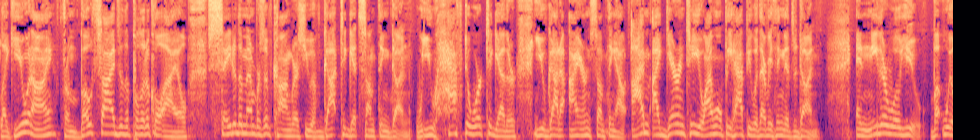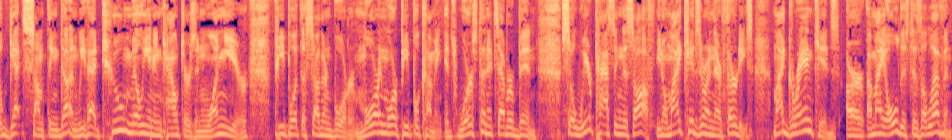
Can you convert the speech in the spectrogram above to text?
like you and I from both sides of the political aisle say to the members of Congress, you have got to get something done. You have to work together. You've got to iron something out. I'm, I guarantee you I won't be happy with everything that's done and neither will you, but we'll get something done. We've had 2 million encounters in one year, people at the southern border, more and more people coming. It's worse than it's ever been. So we're passing this off. You know, my kids are in their 30s. My grandkids are, uh, my oldest is 11.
